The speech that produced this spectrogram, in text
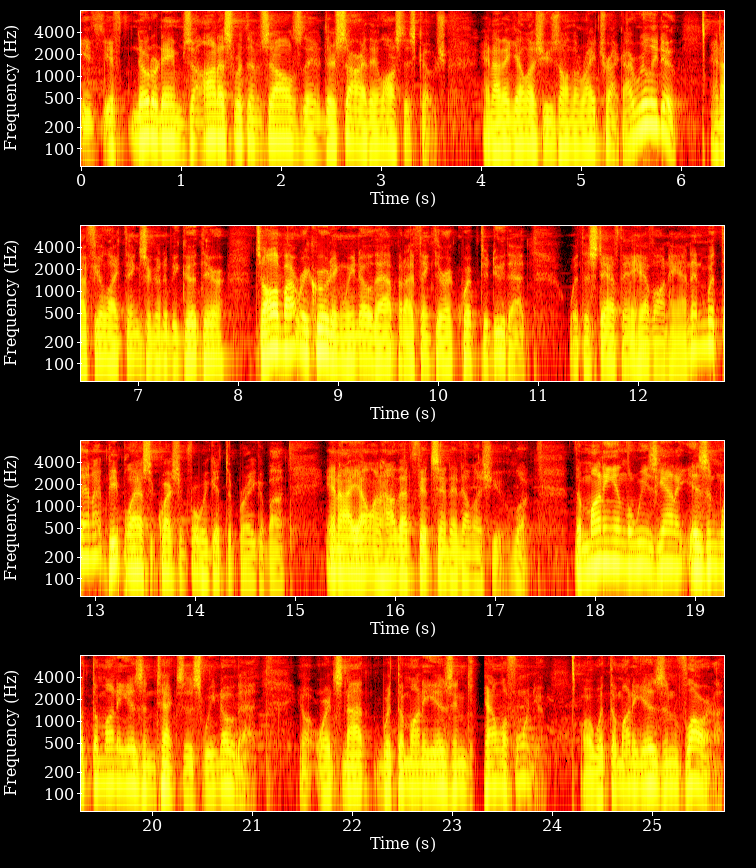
if, if Notre Dame's honest with themselves, they're, they're sorry they lost this coach. And I think LSU's on the right track. I really do. And I feel like things are going to be good there. It's all about recruiting. We know that, but I think they're equipped to do that with the staff they have on hand. And with then people ask a question before we get to break about NIL and how that fits in at LSU. Look, the money in Louisiana isn't what the money is in Texas. We know that. You know, or it's not what the money is in California or what the money is in Florida.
